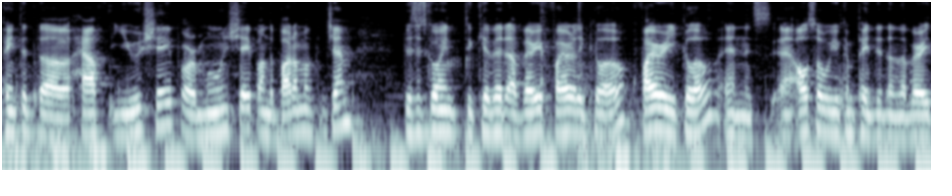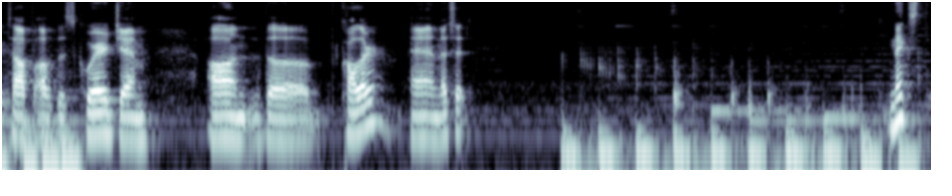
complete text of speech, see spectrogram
painted the half U shape or moon shape on the bottom of the gem. This is going to give it a very fiery glow, fiery glow, and it's uh, also you can paint it on the very top of the square gem on the color, and that's it. Next,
